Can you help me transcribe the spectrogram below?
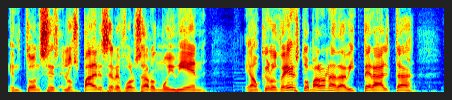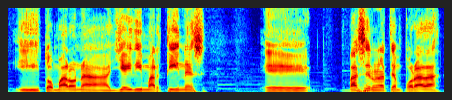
Entonces, los padres se reforzaron muy bien. Eh, aunque los Dodgers tomaron a David Peralta y tomaron a JD Martínez, eh, va a ser una temporada.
